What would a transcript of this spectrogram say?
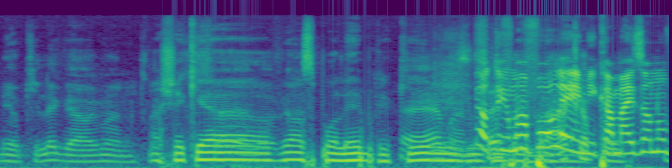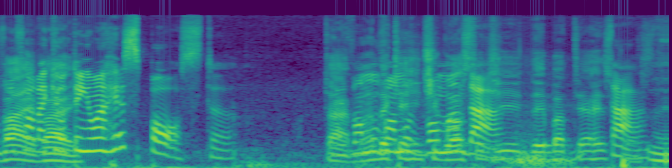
Meu, que legal, hein, mano. Achei que é ia louco. ver umas polêmicas aqui. É, mas- mano. Eu tenho uma polêmica, mas eu não vou Vai, falar que vai. eu tenho a resposta. Tá, Mas vamos- manda que a vamos- gente vamos gosta mandar. de debater a Tá. resposta.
